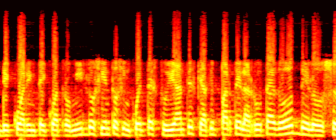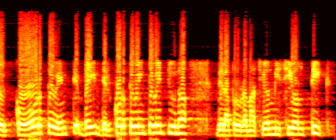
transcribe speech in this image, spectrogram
de 44.250 estudiantes que hacen parte de la ruta 2 de los eh, cohorte 20, del corte 2021 de la programación Misión TIC.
